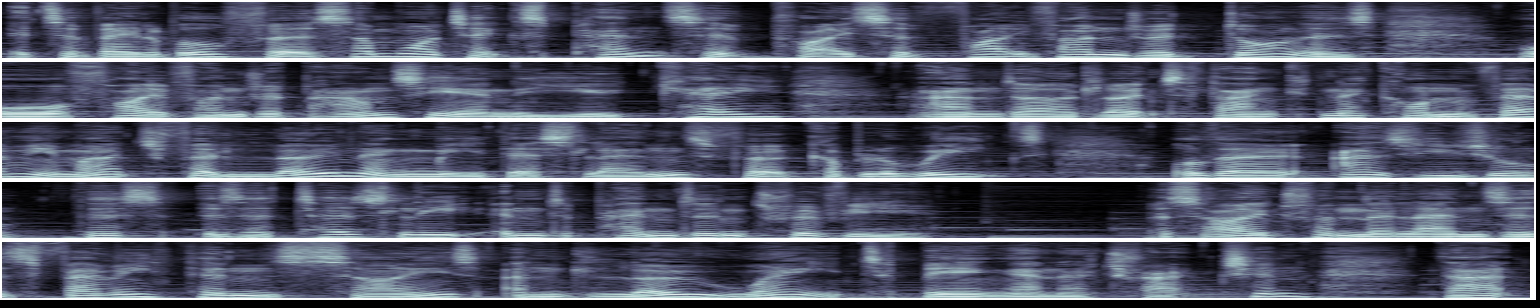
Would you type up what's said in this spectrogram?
it's available for a somewhat expensive price of $500 or £500 here in the UK, and I'd like to thank Nikon very much for loaning me this lens for a couple of weeks, although as usual this is a totally independent review. Aside from the lens's very thin size and low weight being an attraction, that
